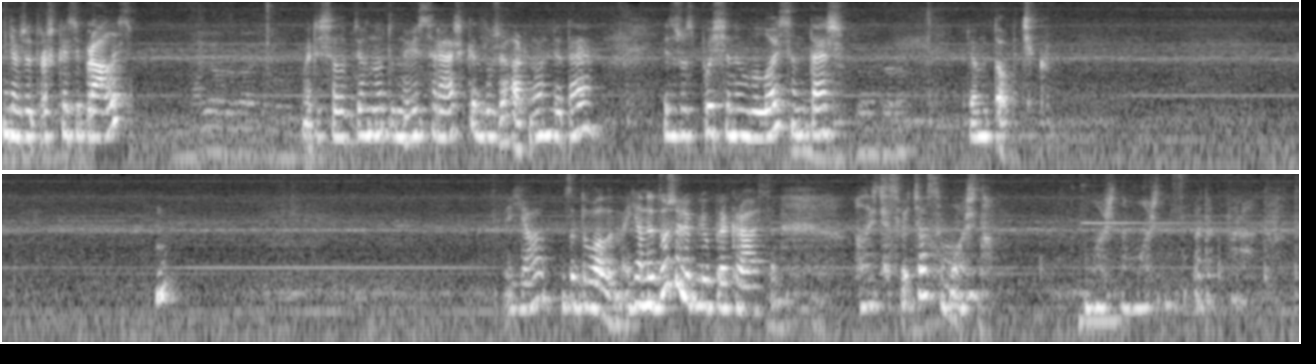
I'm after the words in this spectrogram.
Я вже трошки зібралась. Вирішила вдягнути нові сережки, дуже гарно виглядає. І з розпущеним волоссям теж прям топчик. Я задоволена. Я не дуже люблю прикраси, але час від часу можна. Можна, можна себе так порадувати.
